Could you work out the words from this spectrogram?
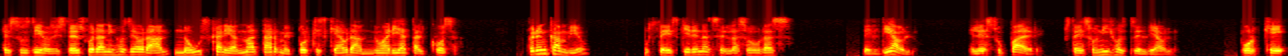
Jesús dijo, si ustedes fueran hijos de Abraham, no buscarían matarme, porque es que Abraham no haría tal cosa. Pero en cambio, ustedes quieren hacer las obras del diablo. Él es su padre. Ustedes son hijos del diablo. Porque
